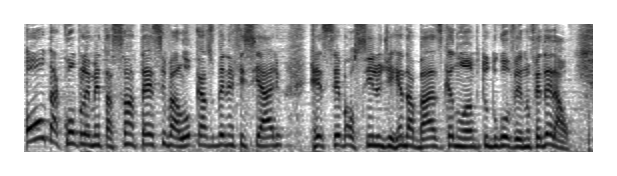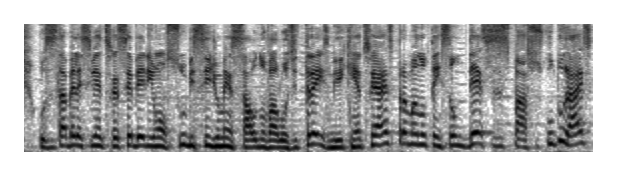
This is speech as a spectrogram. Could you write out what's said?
ou da complementação até esse valor, caso o beneficiário receba auxílio de renda básica no âmbito do governo federal. Os estabelecimentos receberiam um subsídio mensal no valor de 3.500 reais para manutenção desses espaços culturais.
